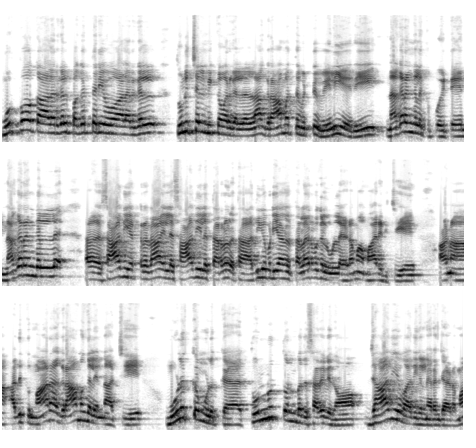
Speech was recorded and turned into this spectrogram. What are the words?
முற்போக்காளர்கள் பகுத்தறிவாளர்கள் துணிச்சல் மிக்கவர்கள் எல்லாம் கிராமத்தை விட்டு வெளியேறி நகரங்களுக்கு போயிட்டு நகரங்கள்ல சாதியற்றதா இல்ல சாதியில தர த- அதிகப்படியான தளர்வுகள் உள்ள இடமா மாறிடுச்சு. ஆனா அதுக்கு மாறா கிராமங்கள் என்னாச்சு? முழுக்க முழுக்க தொண்ணூத்தொன்பது சதவீதம் ஜாதியவாதிகள் நிறைஞ்ச இடமா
